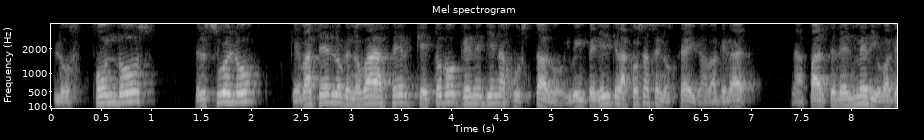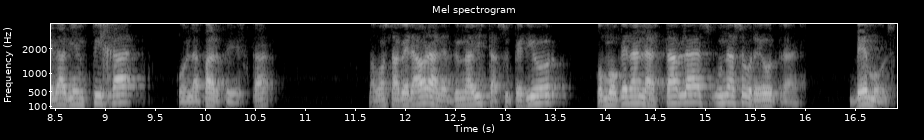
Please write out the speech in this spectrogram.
los fondos del suelo, que va a ser lo que nos va a hacer que todo quede bien ajustado y va a impedir que las cosas se nos caigan. Va a quedar la parte del medio, va a quedar bien fija con la parte esta. Vamos a ver ahora desde una vista superior cómo quedan las tablas unas sobre otras. Vemos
